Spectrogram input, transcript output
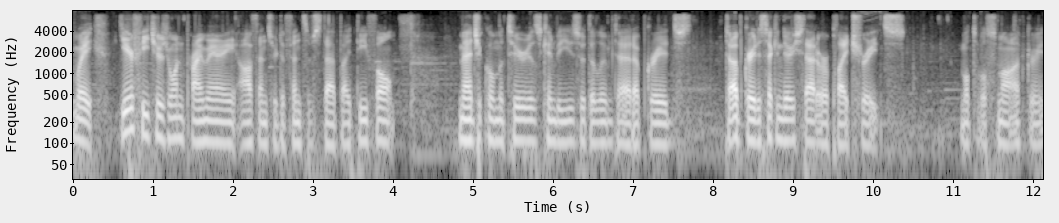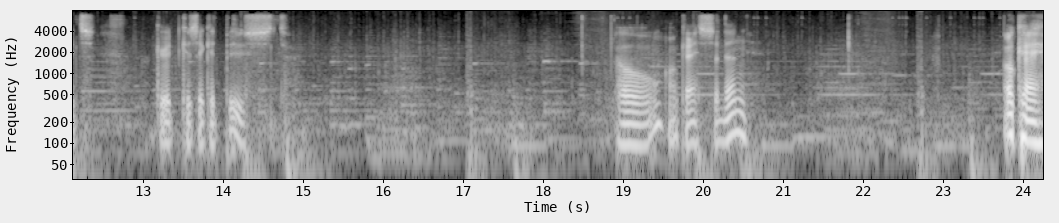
Wait, gear features one primary offense or defensive stat by default. Magical materials can be used with the loom to add upgrades, to upgrade a secondary stat or apply traits. Multiple small upgrades. Good, because they could boost. Oh, okay, so then... Okay.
